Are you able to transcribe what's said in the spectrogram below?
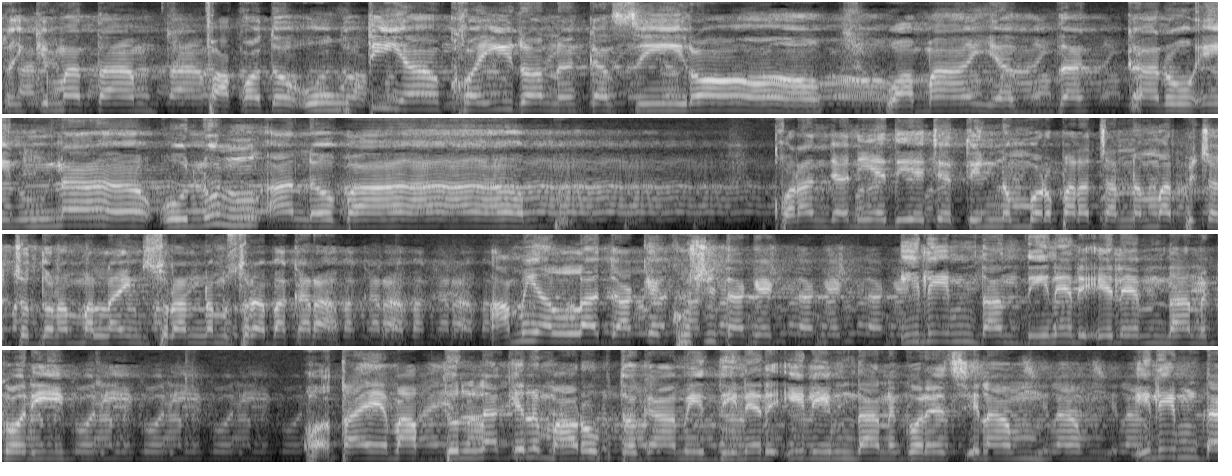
হিকমাতা, ফাকাদ উতিয়া খায়রান কাসীরা, ওয়া মা ইয়াযাক্কারু ইল্লা উলুল আলবাব। কোরআন জানিয়ে দিয়েছে তিন নম্বর পারা, চার নম্বর পিছর, চোদ্দ নম্বর লাইন, সুরার নাম, সুরা বাকারা। আমি আল্লাহ যাকে খুশি তাকে ইলিম দান, দিনের এলেম দান করি। অতএব আব্দুল্লাহ কেল মারুফ তোকে আমি দিনের ইলিম দান করেছিলাম। ইলিমটা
